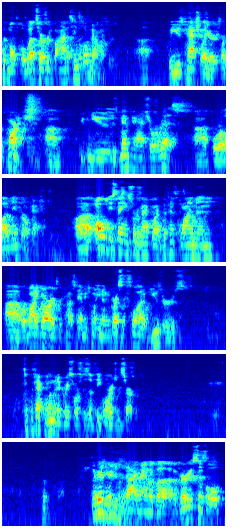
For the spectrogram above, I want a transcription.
put multiple web servers behind a single load balancer. Uh, we use cache layers like Varnish. Um, you can use Memcache or Redis uh, for a lot of the internal caching. Uh, all of these things sort of act like defensive linemen uh, or bodyguards that kind of stand between an aggressive flood of users to protect the limited resources of the origin server. So here's, here's just a diagram of a, of a very simple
